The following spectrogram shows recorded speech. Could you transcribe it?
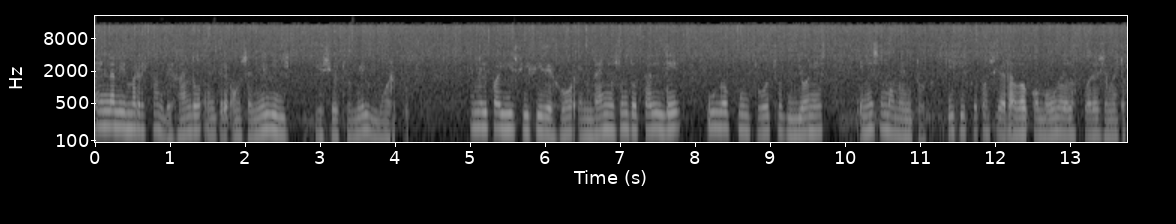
en la misma región, dejando entre 11.000 y 18.000 muertos. En el país, Fifi dejó en daños un total de 1.8 billones en ese momento. Fifi fue considerado como uno de los peores eventos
